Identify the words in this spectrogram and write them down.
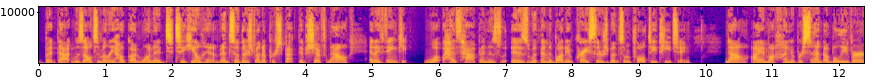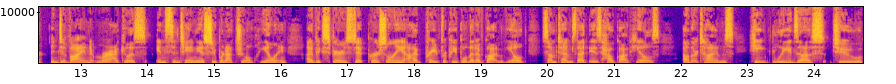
But that was ultimately how God wanted to heal him. And so there's been a perspective shift now. And I think what has happened is, is within the body of Christ, there's been some faulty teaching. Now, I am 100% a believer in divine, miraculous, instantaneous, supernatural healing. I've experienced it personally. I've prayed for people that have gotten healed. Sometimes that is how God heals. Other times, He leads us to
